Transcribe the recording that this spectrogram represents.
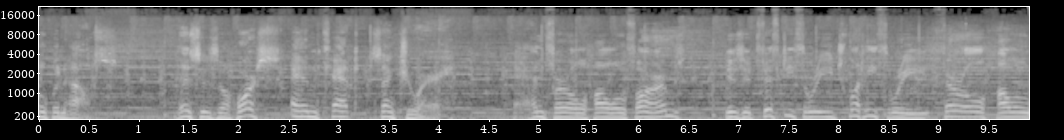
Open House. This is a horse and cat sanctuary, and Farrell Hollow Farms is at 5323 Farrell Hollow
